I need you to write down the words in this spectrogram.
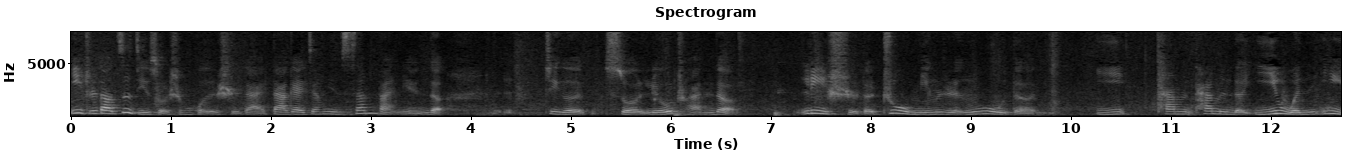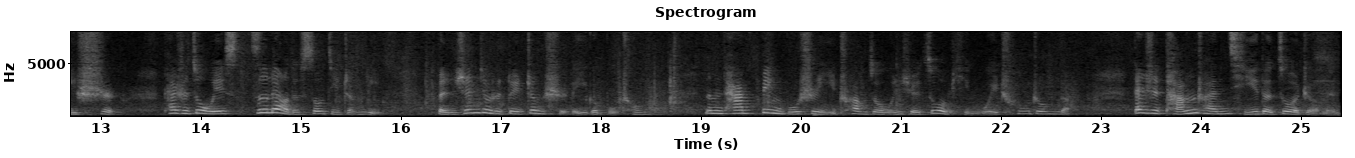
一直到自己所生活的时代，大概将近三百年的这个所流传的历史的著名人物的遗，他们他们的遗文轶事，它是作为资料的搜集整理，本身就是对正史的一个补充。那么它并不是以创作文学作品为初衷的。但是唐传奇的作者们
